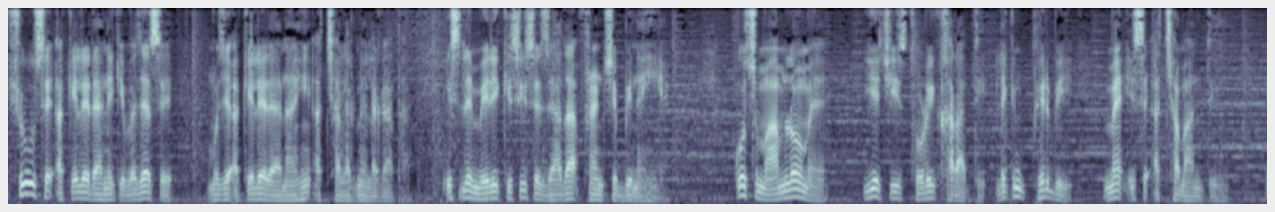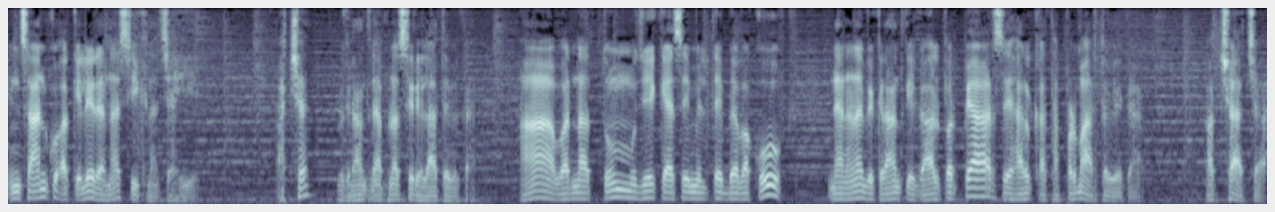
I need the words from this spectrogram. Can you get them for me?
शुरू से अकेले रहने की वजह से मुझे अकेले रहना ही अच्छा लगने लगा था। इसलिए मेरी किसी से ज़्यादा फ्रेंडशिप भी नहीं है। कुछ मामलों में ये चीज़ थोड़ी खराब थी, लेकिन फिर भी मैं इसे अच्छा मानती हूँ। इंसान को अकेले रहना सीखना चाहिए। अच्छा विक्रांत ने अपना सिर हिलाते हुए कहा हाँ वरना तुम मुझे कैसे मिलते बेवकूफ़? नैना ने विक्रांत के गाल पर प्यार से हल्का थप्पड़ मारते हुए कहा अच्छा अच्छा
